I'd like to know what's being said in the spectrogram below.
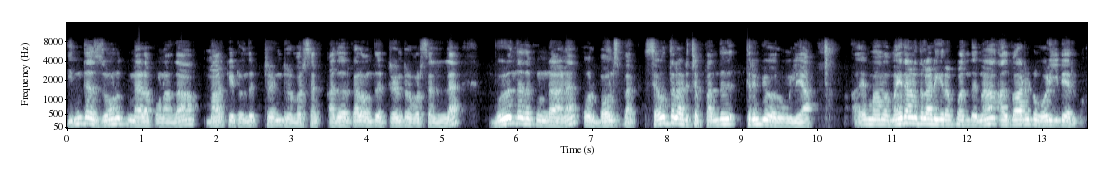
இந்த ஜோனுக்கு மேலே போனால் தான் மார்க்கெட் வந்து ட்ரெண்ட் ரிவர்சல் அது ஒரு காலம் வந்து ட்ரெண்ட் ரிவர்சல் இல்லை விழுந்ததுக்கு உண்டான ஒரு பவுன்ஸ் பேக் செவுத்துல அடித்த பந்து திரும்பி வரும் இல்லையா? நம்ம மைதானத்தில் அடிக்கிற பந்துனா அது பாட்டுட்டு ஓடிக்கிட்டே இருக்கும்.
